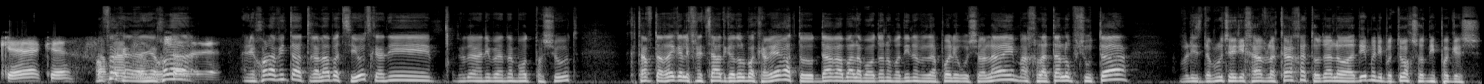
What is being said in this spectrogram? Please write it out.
כן, כן. אופק, אני יכול אה, אני יכול להבין את ההטרלה בציוץ, כי אני, אתה יודע, אני בן אדם מאוד פשוט. כתבת רגע לפני צעד גדול בקריירה, תודה רבה למועדון המדינה וזה הפועל ירושלים, החלטה לא פשוטה, אבל הזדמנות שהייתי חייב לקחת, תודה לאוהדים, אני בטוח שעוד ניפגש.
